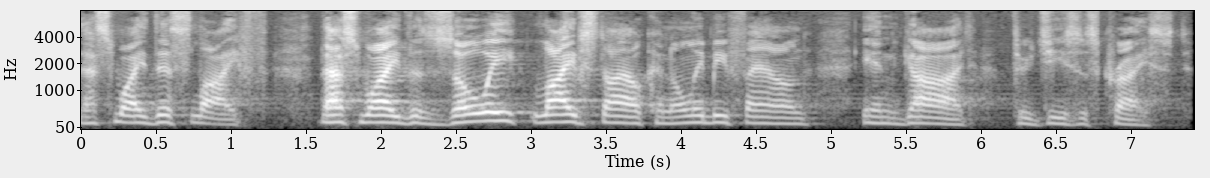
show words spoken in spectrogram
That's why this life, that's why the Zoe lifestyle can only be found in God through Jesus Christ.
